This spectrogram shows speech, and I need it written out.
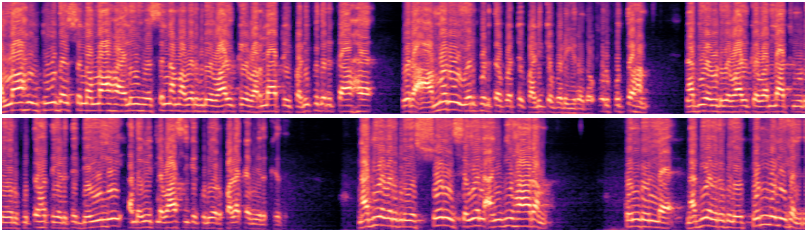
அல்லாஹின் தூதர் ஸல்லல்லாஹு அலைஹி வசல்லம் அவர்களுடைய வாழ்க்கை வரலாற்றை படிப்பதற்காக ஒரு அமர்வு ஏற்படுத்தப்பட்டு படிக்கப்படுகிறதோ ஒரு புத்தகம் நபி அவருடைய வாழ்க்கை வரலாற்றினுடைய ஒரு புத்தகத்தை எடுத்து டெய்லி அந்த வீட்டில் வாசிக்கக்கூடிய ஒரு பழக்கம் இருக்குது. நபி அவர்களுடைய சொல் செயல் அங்கீகாரம் கொண்டுள்ள நபி அவர்களுடைய பொன்மொழிகள்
